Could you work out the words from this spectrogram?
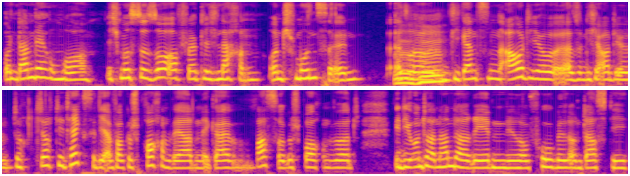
Und dann der Humor. Ich musste so oft wirklich lachen und schmunzeln. Also mhm. die ganzen Audio, also nicht Audio, doch, doch die Texte, die einfach gesprochen werden, egal was so gesprochen wird, wie die untereinander reden, dieser Vogel und Dusty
